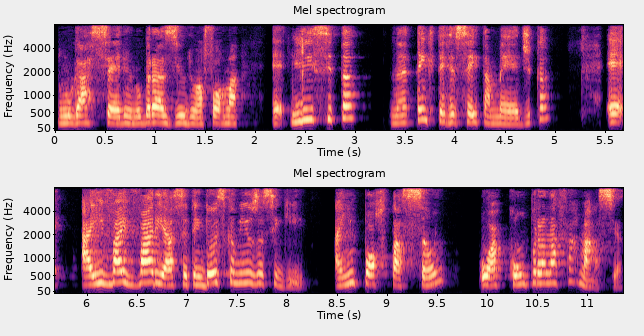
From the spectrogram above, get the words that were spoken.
no lugar sério no Brasil de uma forma é, lícita, né? tem que ter receita médica. É, aí vai variar, você tem dois caminhos a seguir: a importação ou a compra na farmácia.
